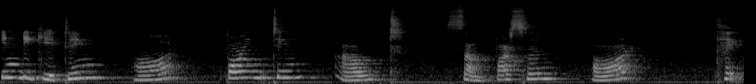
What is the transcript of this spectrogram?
indicating or pointing out some person or thing.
